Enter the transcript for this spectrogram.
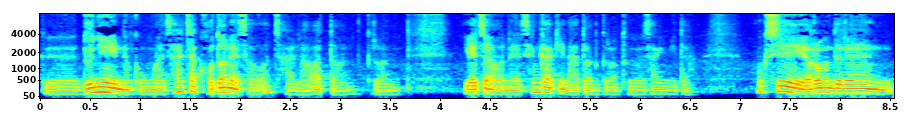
그 눈 위에 있는 공만 살짝 걷어내서 잘 나왔던 그런 예전에 생각이 나던 그런 동영상입니다. 혹시 여러분들은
